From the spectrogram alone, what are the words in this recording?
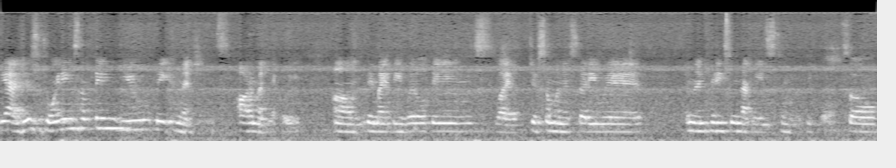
yeah, just joining something, you make connections automatically. Um, they might be little things like just someone to study with, and then pretty soon that leads to more people. So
